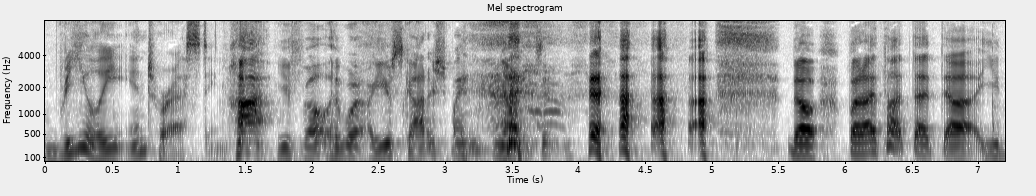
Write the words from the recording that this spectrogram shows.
really interesting. Ha! You felt? Are you Scottish, by No. no, but I thought that uh, you.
